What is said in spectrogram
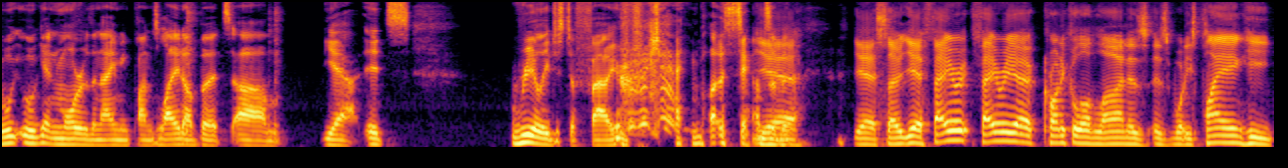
we'll, we'll get more of the naming puns later, but um, yeah, it's really just a failure of a game by the sounds of yeah, it. yeah. So yeah, Faria, Chronicle Online is is what he's playing. He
